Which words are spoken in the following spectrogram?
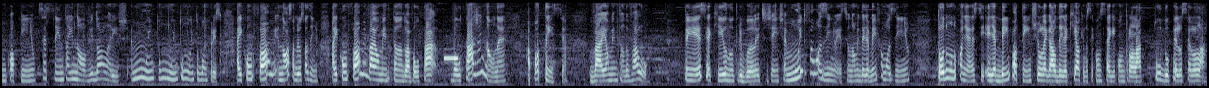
um copinho, 69 dólares. É muito, muito, muito bom preço. Aí conforme, nossa, abriu sozinho. Aí conforme vai aumentando a voltar, voltagem não, né? A potência vai aumentando o valor. Tem esse aqui, o NutriBullet, gente, é muito famosinho esse, o nome dele é bem famosinho. Todo mundo conhece, ele é bem potente. O legal dele aqui, ó, que você consegue controlar tudo pelo celular.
